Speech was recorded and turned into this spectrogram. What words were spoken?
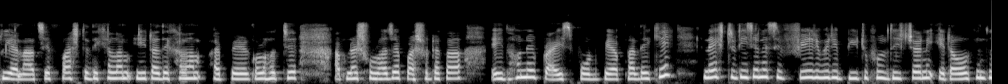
দুই আনা আছে। ফার্স্টে দেখালাম, এটা দেখালাম, আর এগুলো হচ্ছে আপনার ষোলো হাজার পাঁচশো টাকা। এই ধরনের প্রাইস পড়বে আপনাদেরকে। Next design is very very beautiful design এটাও কিন্তু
